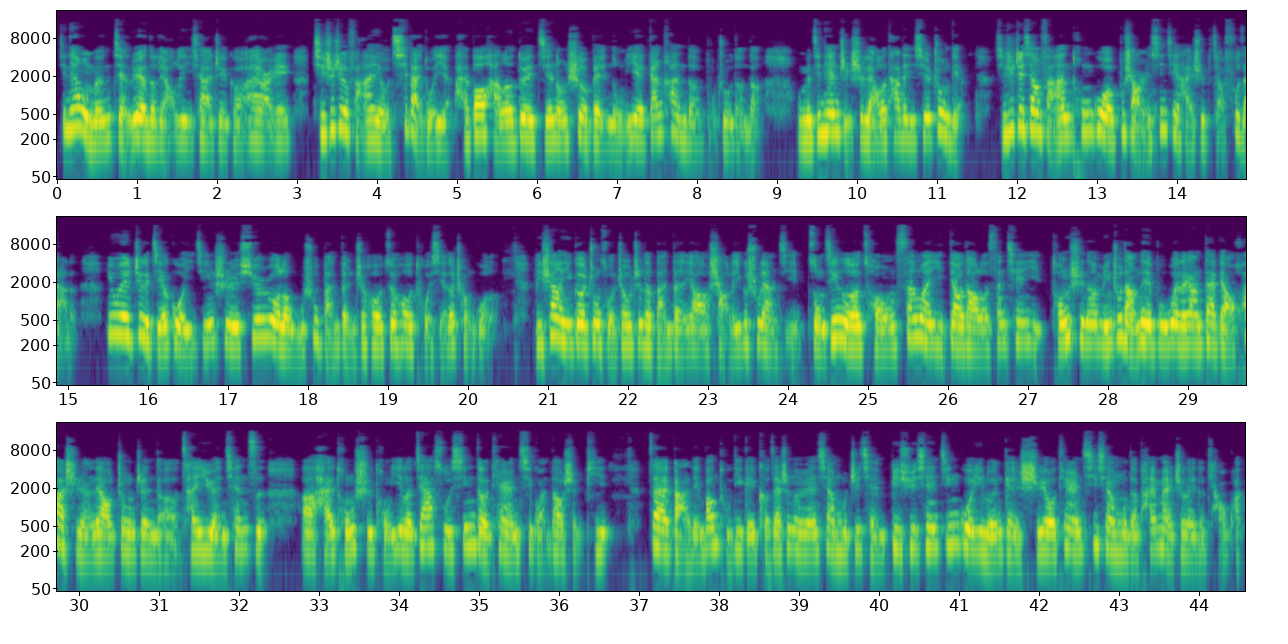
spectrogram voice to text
今天我们简略的聊了一下这个 IRA，其实这个法案有七百多页，还包含了对节能设备、农业、干旱的补助等等。我们今天只是聊了它的一些重点。其实这项法案通过，不少人心情还是比较复杂的，因为这个结果已经是削弱了无数版本之后最后妥协的成果了，比上一个众所周知的版本要少了一个数量级，总金额从三万亿掉到了三千亿。同时呢，民主党内部为了让代表化石燃料重镇的参议员签字。呃，还同时同意了加速新的天然气管道审批，在把联邦土地给可再生能源项目之前，必须先经过一轮给石油、天然气项目的拍卖之类的条款。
